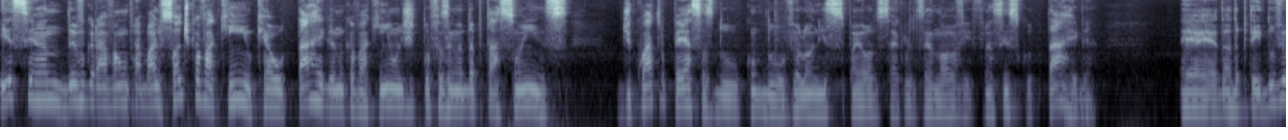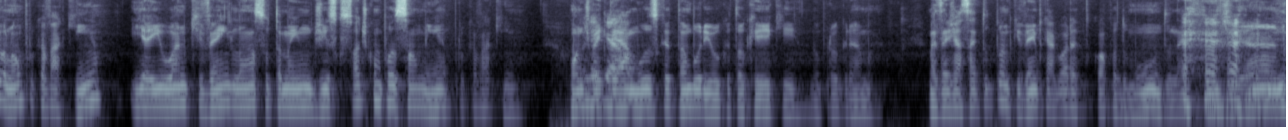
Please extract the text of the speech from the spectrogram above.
Esse ano devo gravar um trabalho só de cavaquinho, que é o Tárrega no Cavaquinho, onde estou fazendo adaptações de quatro peças do, do violonista espanhol do século XIX, Francisco Tárrega. É, adaptei do violão para o cavaquinho, e aí o ano que vem lanço também um disco só de composição minha para o cavaquinho. Onde Legal. vai ter a música Tamboril que eu toquei aqui no programa. Mas aí já sai tudo pro ano que vem, porque agora é Copa do Mundo, né? Fim de ano.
